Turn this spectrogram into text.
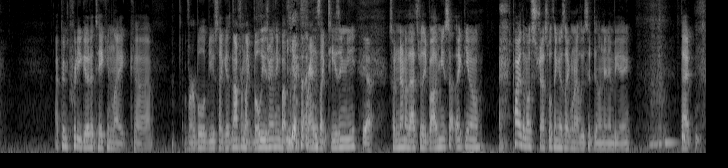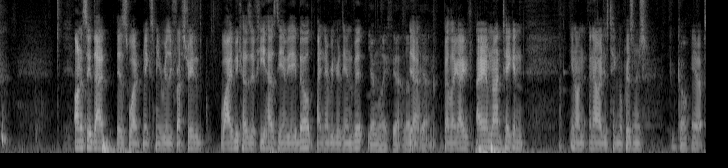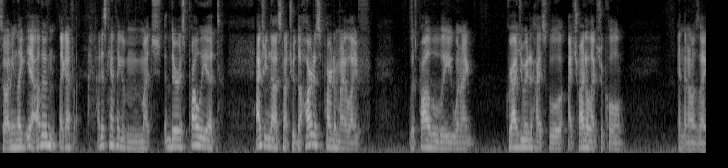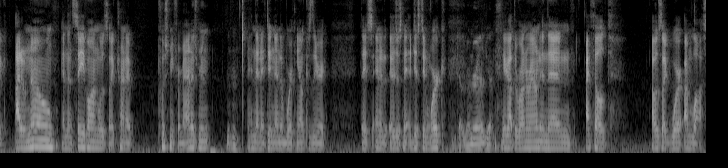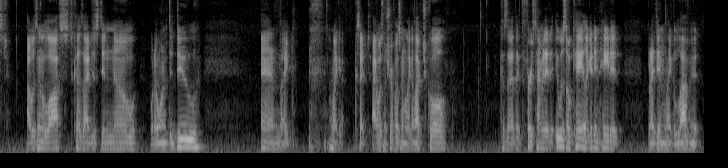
I've been pretty good at taking like uh, verbal abuse I guess not from like bullies or anything but from like friends like teasing me Yeah. so none of that's really bothered me so like you know probably the most stressful thing is like when I lose to Dylan in NBA that honestly that is what makes me really frustrated why because if he has the NBA belt I never hear the end of it Young life. Yeah. Yeah. It. Yeah. but like I, I am not taking, you know, and now I just take no prisoners. Good call. Yeah. So I mean, like, yeah. Other than like, I, I just can't think of much. There is probably a, t- actually no, that's not true. The hardest part of my life was probably when I graduated high school. I tried electrical, and then I was like, I don't know. And then Savon was like trying to push me for management, Mhm. and then it didn't end up working out because they're, they just ended. It just it just didn't work. You got the run around. Yeah. I got the runaround, and then I felt I was like, "Where I'm lost." I was in a lost because I just didn't know what I wanted to do, and like, I'm like, because I I wasn't sure if I was gonna like electrical, because I like the first time I did it, it was okay. Like I didn't hate it, but I didn't like love it.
